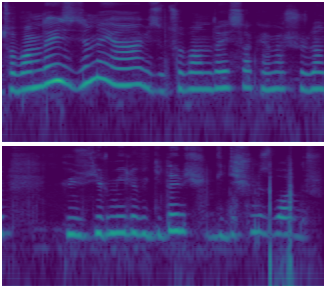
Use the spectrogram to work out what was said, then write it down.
Otobandayız değil mi ya? Biz otobandaysak hemen şuradan 120 ile bir gidiş, gidişimiz vardır.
